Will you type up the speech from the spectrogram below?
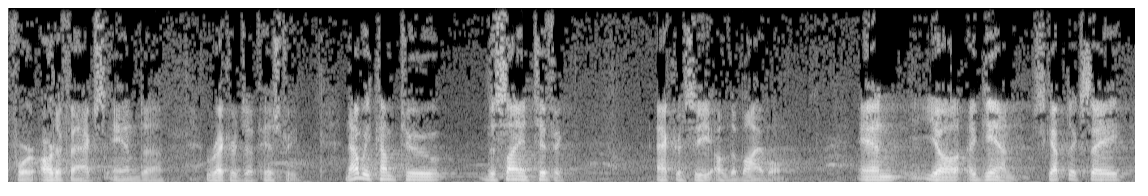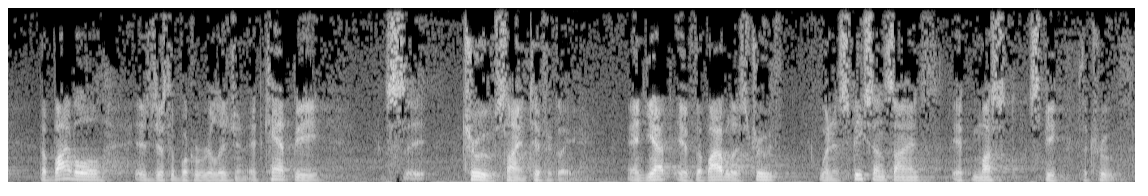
for artifacts and uh, records of history. Now we come to the scientific accuracy of the Bible. And, you know, again, skeptics say the Bible is just a book of religion. It can't be true scientifically. And yet, if the Bible is truth, when it speaks on science, it must speak the truth.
